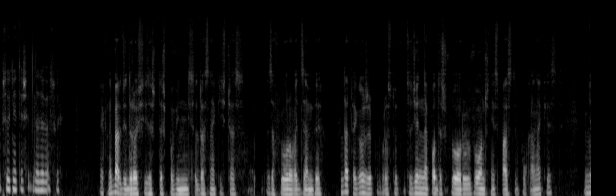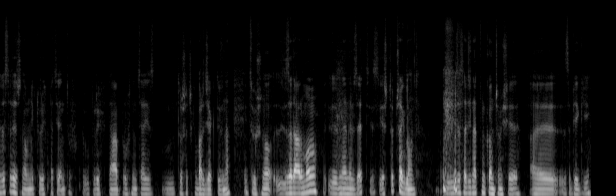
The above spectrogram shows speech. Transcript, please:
absolutnie też dla dorosłych. Jak najbardziej dorośli też, też powinni raz na jakiś czas zafluorować zęby. Dlatego, że po prostu codzienna podaż fluoru wyłącznie z pasty płukanek jest niedostateczna u niektórych pacjentów, u których ta próchnica jest troszeczkę bardziej aktywna. I cóż, no za darmo y, na NFZ jest jeszcze przegląd. I w zasadzie na tym kończą się e, zabiegi,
